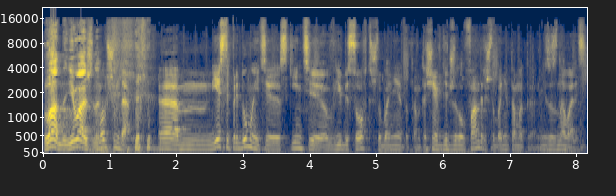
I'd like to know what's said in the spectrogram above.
Ладно, неважно. В общем, да. Эм, Если придумаете, скиньте в Ubisoft, чтобы они это там, точнее в Digital Foundry, чтобы они там это не зазнавались.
